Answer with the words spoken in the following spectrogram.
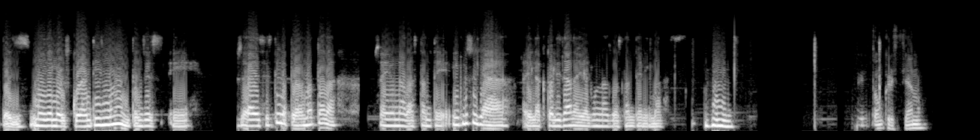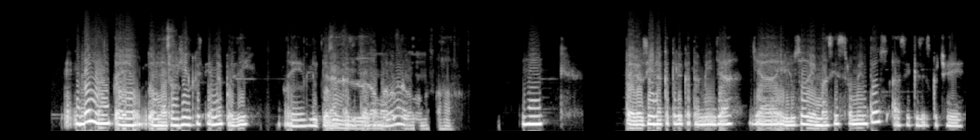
pues, muy del oscurantismo, entonces, eh, o sea, ese estilo, pero no toda. O sea, hay una bastante, incluso ya en la actualidad hay algunas bastante animadas. Tom cristiano. Bueno, eh, en la religión cristiana, pues sí, es literal casi todo. Ajá. Pero sí, en la católica también ya, ya el uso de más instrumentos hace que se escuche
